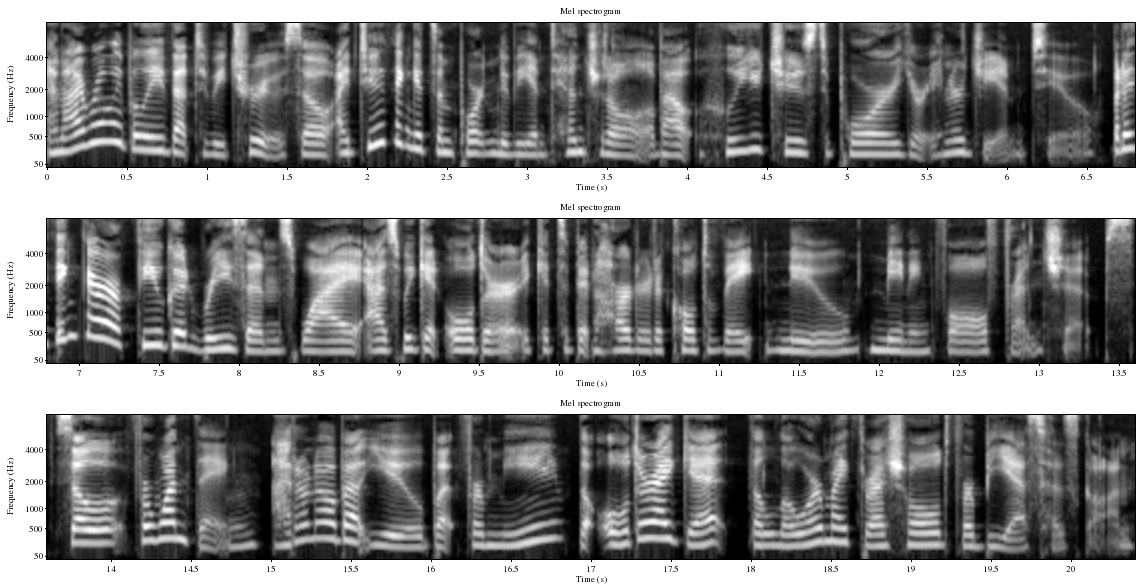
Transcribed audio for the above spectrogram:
And I really believe that to be true. So I do think it's important to be intentional about who you choose to pour your energy into. But I think there are a few good reasons why, as we get older, it gets a bit harder to cultivate new, meaningful friendships. So, for one thing, I don't know about you, but for me, the older I get, the lower my threshold for BS has gone.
